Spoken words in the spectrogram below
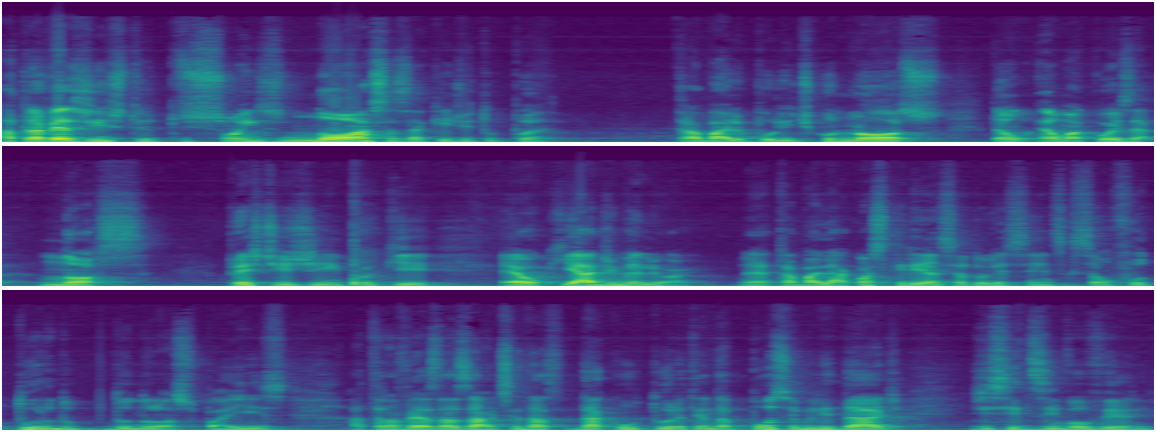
através de instituições nossas aqui de Tupã. Trabalho político nosso. Então é uma coisa nossa. Prestigiem porque é o que há de melhor. Né? Trabalhar com as crianças e adolescentes que são o futuro do, do nosso país, através das artes e da, da cultura, tendo a possibilidade de se desenvolverem.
